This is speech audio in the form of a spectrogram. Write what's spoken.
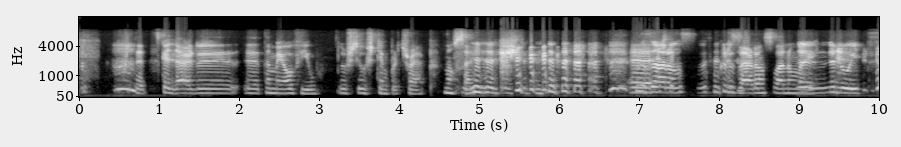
portanto, se calhar uh, também ouviu os seus Temper Trap, não sei. Cruzaram-se Cruzaram-se lá no meio. na, na noite.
